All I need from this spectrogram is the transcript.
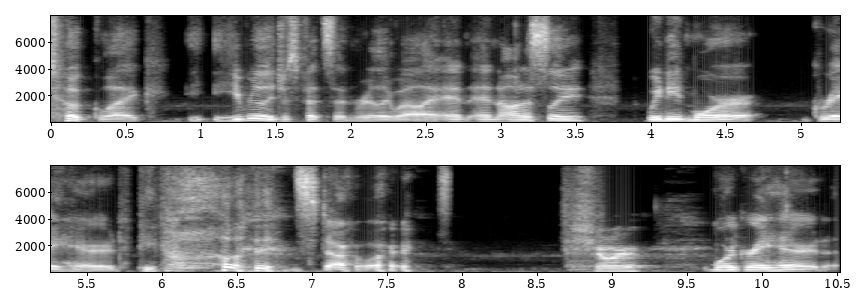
took like he- he really just fits in really well. And and honestly, we need more gray-haired people in Star Wars. Sure, More gray-haired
